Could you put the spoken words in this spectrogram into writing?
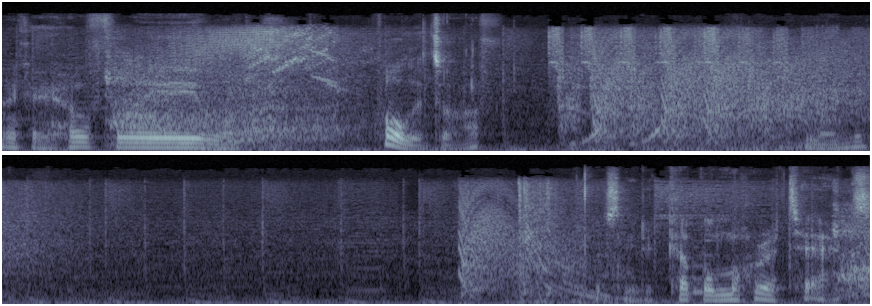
Okay, hopefully we'll pull this off. Maybe. Just need a couple more attacks.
